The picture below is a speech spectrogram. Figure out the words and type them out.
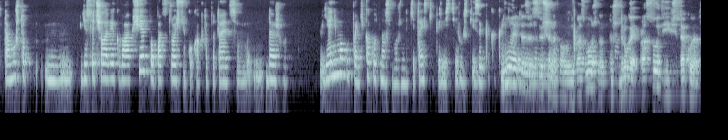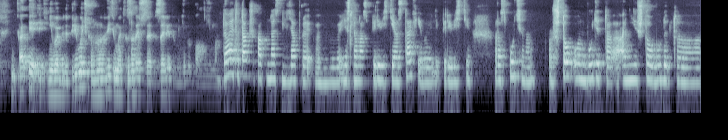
Потому что если человек вообще по подстрочнику как-то пытается даже вот я не могу понять, как вот нас можно на китайский перевести русский язык, как они Ну, это совершенно, по-моему, невозможно, потому что другая просодия и все такое. Опять-таки, не в обиду переводчикам, но, видимо, эта задача заведомо невыполнима. Да, это так же, как у нас нельзя, э, если у нас перевести Астафьева или перевести Распутина, что он будет, а, они что будут э,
